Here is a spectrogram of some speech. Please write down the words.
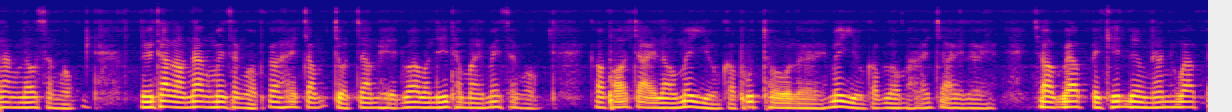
นั่งแล้วสงบ หรือถ้าเรานั่งไม่สงบก็ให้จำจดจำเหตุว่าวันนี้ทำไมไม่สงบ ก็เพราะใจเราไม่อยู่กับพุทโธเลย ไม่อยู่กับลมหายใจเลย ชอบแวบไปคิดเรื่องนั้นแวบไป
